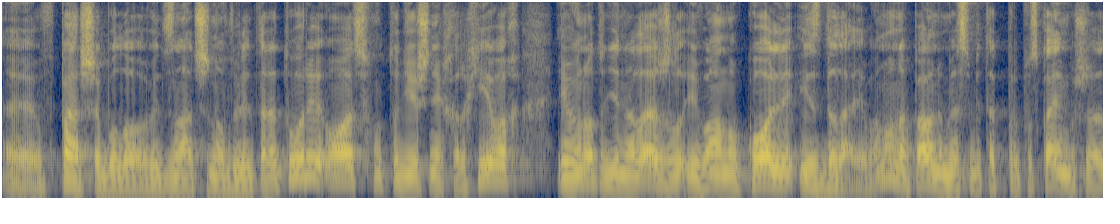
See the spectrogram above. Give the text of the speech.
е, вперше було відзначено в літературі, ось у тодішніх архівах, і воно тоді належало Івану Коллі із Делеєва. Ну, напевно, ми собі так припускаємо, що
